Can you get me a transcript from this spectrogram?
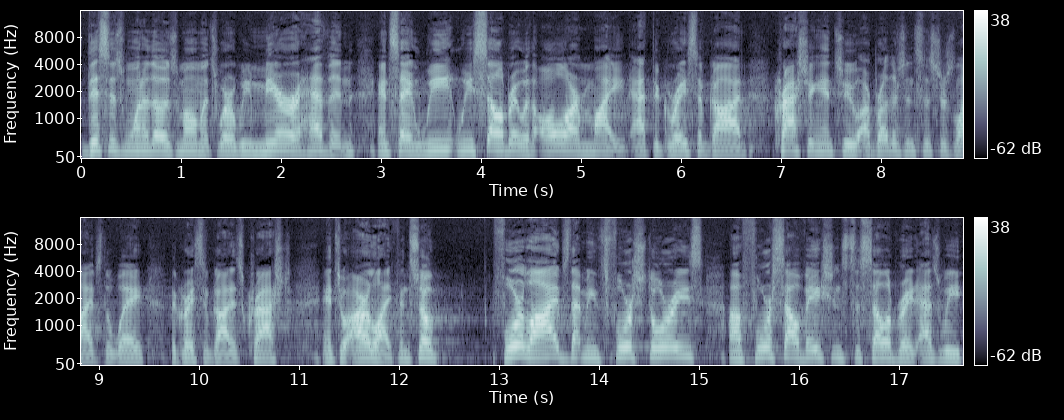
this is one of those moments where we mirror heaven and say, we, we celebrate with all our might at the grace of God crashing into our brothers and sisters' lives the way the grace of God has crashed into our life. And so, four lives that means four stories uh, four salvations to celebrate as we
